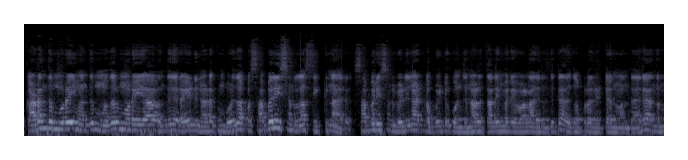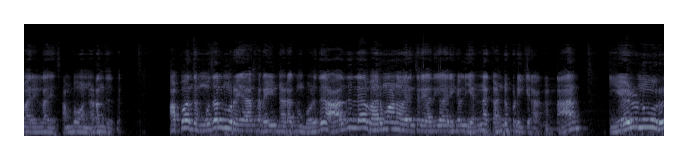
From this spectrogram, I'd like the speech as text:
கடந்த முறை வந்து முதல் முறையா வந்து ரைடு நடக்கும்பொழுது அப்ப சபரீசன் எல்லாம் சிக்கினாரு. சபரீசன் வெளிநாட்டுல போயிட்டு கொஞ்ச நாள் தலைமறைவாலாம் இருந்துட்டு அதுக்கப்புறம் ரிட்டர்ன் வந்தாரு. அந்த மாதிரி எல்லாம் சம்பவம் நடந்தது. அப்போ அந்த முதல் முறையாக ரைடு நடக்கும்பொழுது அதுல வருமான வரித்துறை அதிகாரிகள் என்ன கண்டுபிடிக்கிறாங்கன்னா எழுநூறு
